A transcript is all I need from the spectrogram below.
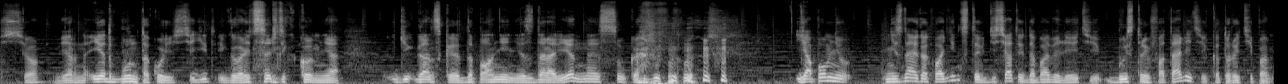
все верно. И Эд Бун такой сидит и говорит, смотрите, какое у меня гигантское дополнение, здоровенное, сука. Я помню, не знаю, как в 11 в 10 добавили эти быстрые фаталити, которые типа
